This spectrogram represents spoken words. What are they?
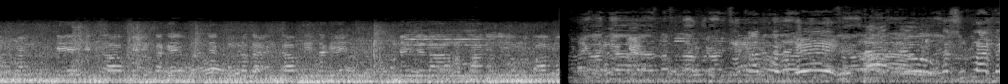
उन्हनि खे इंसाफ़ मिली सघे उन्हनि जे खून सां इंसाफ़ थी सघे उन जे लाइ असांजो इहो मुतालबो रसूलुल्लाह खे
